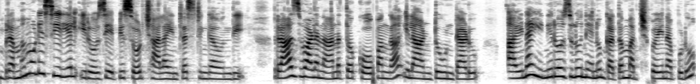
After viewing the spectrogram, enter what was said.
బ్రహ్మముడి సీరియల్ ఈరోజు ఎపిసోడ్ చాలా ఇంట్రెస్టింగ్గా ఉంది. రాజ్ వాళ్ళ నాన్నతో కోపంగా ఇలా అంటూ ఉంటాడు. అయినా ఇన్ని రోజులు నేను గతం మర్చిపోయినప్పుడు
